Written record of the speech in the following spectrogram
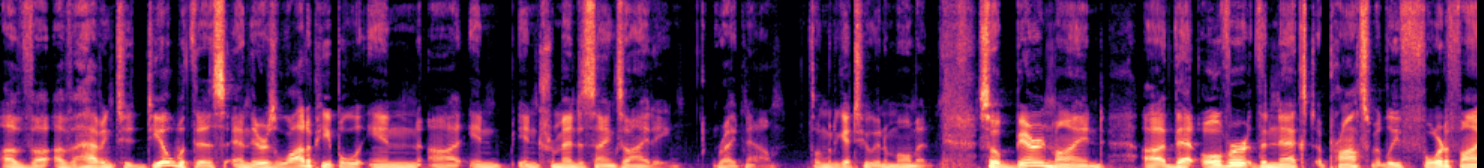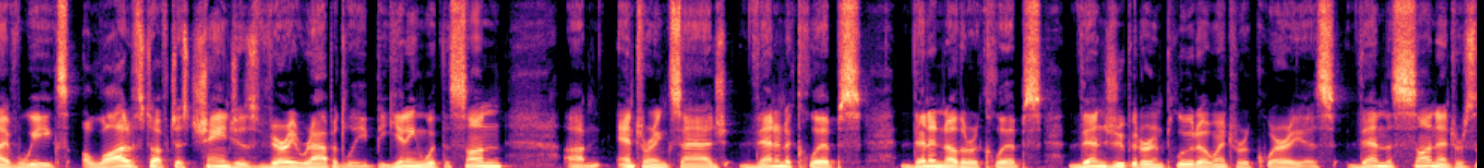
of uh, of having to deal with this. And there's a lot of people in uh, in in tremendous anxiety right now. So I'm going to get to in a moment. So bear in mind uh, that over the next approximately four to five weeks, a lot of stuff just changes very rapidly, beginning with the sun um, entering Sag, then an eclipse, then another eclipse, then Jupiter and Pluto enter Aquarius, then the sun enters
